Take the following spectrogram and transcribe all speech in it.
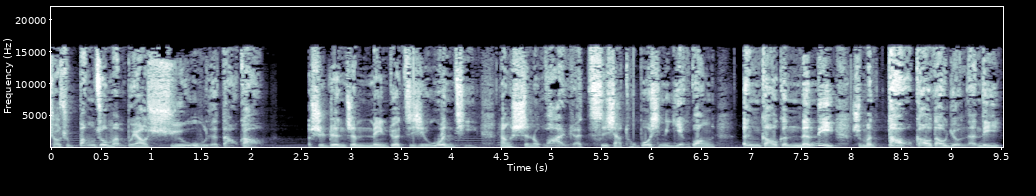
求主帮助我们，不要虚无的祷告，而是认真面对自己的问题，让神的话语来赐下突破性的眼光、恩高跟能力。什么祷告到有能力，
